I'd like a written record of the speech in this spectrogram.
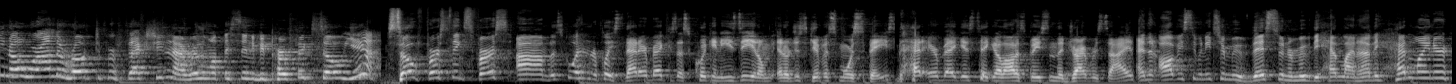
you know, we're on the road to perfection and I really want this thing to be perfect. So yeah. So first things first, um, let's go ahead and replace that airbag because that's quick and easy. It'll, it'll just give us more space. That airbag is taking a lot of space on the driver's side. And then obviously we need to remove this and remove the headliner. Now the headliner,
